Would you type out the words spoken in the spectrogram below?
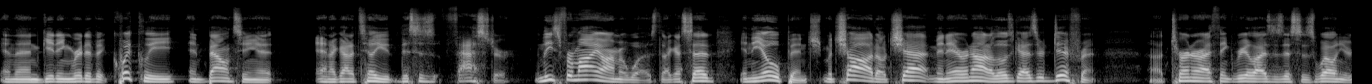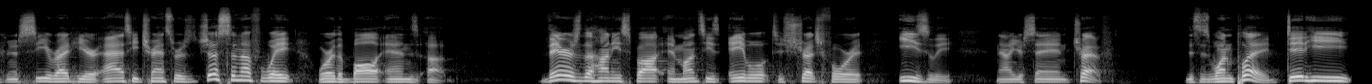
and then getting rid of it quickly and bouncing it. And I got to tell you, this is faster. At least for my arm, it was. Like I said in the open, Machado, Chapman, Arenado, those guys are different. Uh, Turner, I think, realizes this as well, and you're going to see right here as he transfers just enough weight where the ball ends up. There's the honey spot, and Muncy's able to stretch for it easily. Now you're saying, Trev, this is one play. Did he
